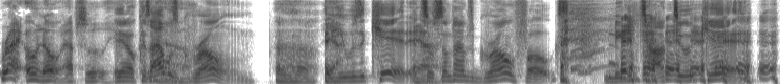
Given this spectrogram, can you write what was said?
right. Oh no, absolutely. You know, because I was grown Uh-huh. and Yeah. he was a kid, and so sometimes grown folks need to talk to a kid.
